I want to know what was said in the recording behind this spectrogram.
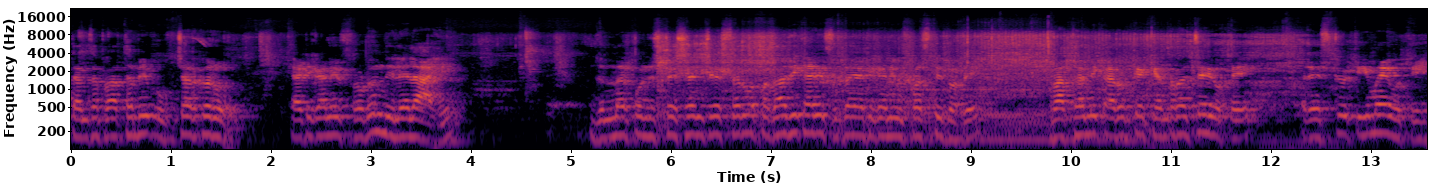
त्यांचा प्राथमिक उपचार करून या ठिकाणी सोडून दिलेला आहे. जुन्नर पोलीस स्टेशनचे सर्व पदाधिकारीसुद्धा या ठिकाणी उपस्थित होते. प्राथमिक आरोग्य केंद्राचे होते. रेस्क्यू टीमही होती.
